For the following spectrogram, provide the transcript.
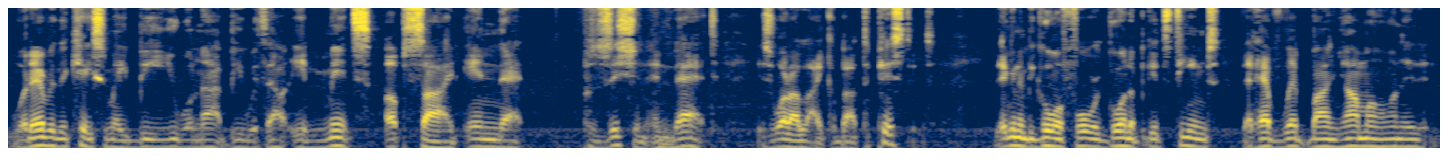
Whatever the case may be, you will not be without immense upside in that position. And that is what I like about the Pistons. They're going to be going forward, going up against teams that have Wembanyama on it and,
